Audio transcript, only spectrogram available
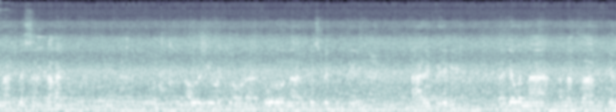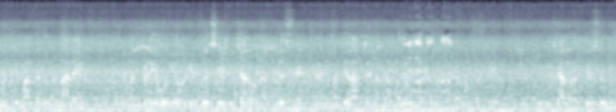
ಕರ್ನಾಟಕ ಸರ್ಕಾರ ಅವರಿಗೆ ಇವತ್ತು ಅವರ ಗೌರವವನ್ನು ಅರ್ಪಿಸಬೇಕು ಅಂತೇಳಿ ನಾಳೆ ಬೆಳಿಗ್ಗೆ ರಜವನ್ನು ನನ್ನ ಹತ್ರ ಮುಖ್ಯಮಂತ್ರಿ ಮಾತಾಡಿದ್ರು. ನಾನೇ ಅಲ್ಲಿ ಬೆಳಗ್ಗೆ ಹೋಗಿ ಅವ್ರಿಗೆ ಎಬ್ಬರಿಸಿ ವಿಚಾರವನ್ನು ತಿಳಿಸಿದೆ. ನನಗೆ ಮಧ್ಯರಾತ್ರಿ ನನ್ನ ಮಗಳು ಮತ್ತು ನನ್ನ ಧರ್ಮಪತ್ನಿ ಈ ವಿಚಾರವನ್ನು ತಿಳಿಸಿದ್ರು.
